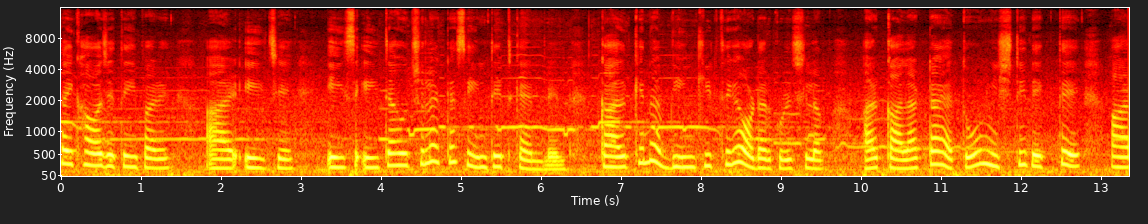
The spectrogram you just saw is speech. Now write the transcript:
তাই খাওয়া যেতেই পারে। আর এই যে, এই এইটা হচ্ছিল একটা সেন্টেড ক্যান্ডেল কালকে না ব্লিঙ্কিট থেকে অর্ডার করেছিলাম। আর কালারটা এত মিষ্টি দেখতে, আর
